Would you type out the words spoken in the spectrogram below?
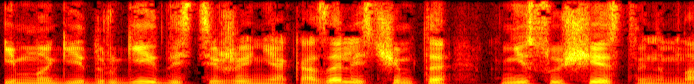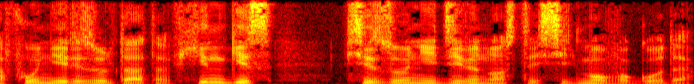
и многие другие достижения оказались чем-то несущественным на фоне результатов Хингис в сезоне 97 года.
